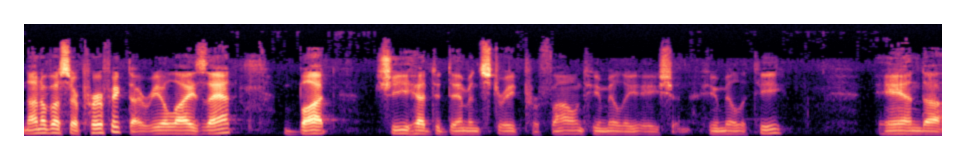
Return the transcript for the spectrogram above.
None of us are perfect, I realize that, but she had to demonstrate profound humiliation, humility. And uh,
